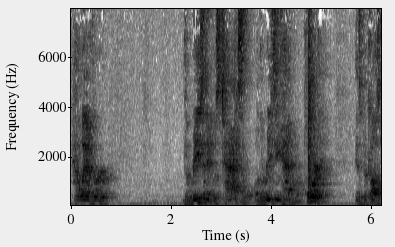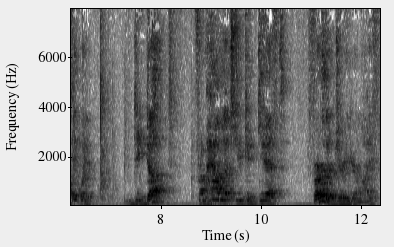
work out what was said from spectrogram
however, the reason it was taxable, or the reason you had to report it, is because it would deduct from how much you could gift further during your life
